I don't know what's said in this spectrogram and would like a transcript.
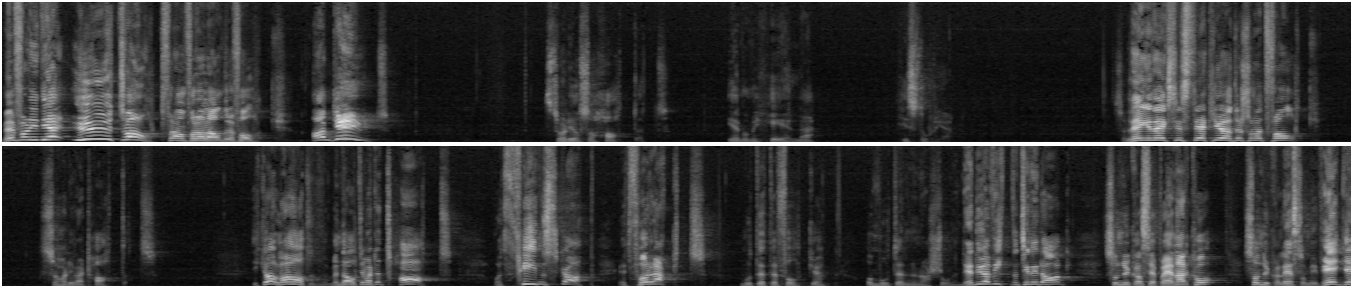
Men fordi de er utvalgt framfor alle andre folk av Gud. Så er de også hatet gjennom hele historien. Så lenge det har eksistert jøder som et folk, så har de vært hatet. Ikke alle har hatet men det har alltid vært et hat og et fiendskap, et forakt, mot dette folket og mot denne nasjonen. Det du er vitne til i dag, som du kan se på NRK, som du kan lese om i VG,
